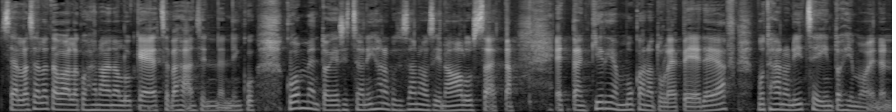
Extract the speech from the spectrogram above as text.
sellaisella tavalla, kun hän aina lukee, että se vähän sinne niin kuin kommentoi. Ja sitten se on ihana, kun se sanoo siinä alussa, että, että tämän kirjan mukana tulee PDF, mutta hän on itse intohimoinen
